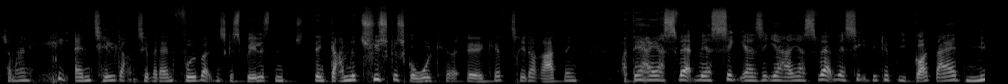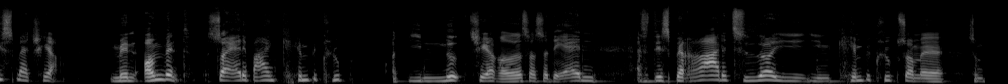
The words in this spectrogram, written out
som har en helt anden tilgang til, hvordan fodbolden skal spilles. Den, den gamle tyske skole, kæft, øh, trit og retning. Og det har jeg svært ved at se. Altså, jeg, jeg har svært ved at se, at det kan blive godt. Der er et mismatch her. Men omvendt, så er det bare en kæmpe klub, og de er nødt til at redde sig. Så det er en altså desperate tider i, i en kæmpe klub, som, øh, som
